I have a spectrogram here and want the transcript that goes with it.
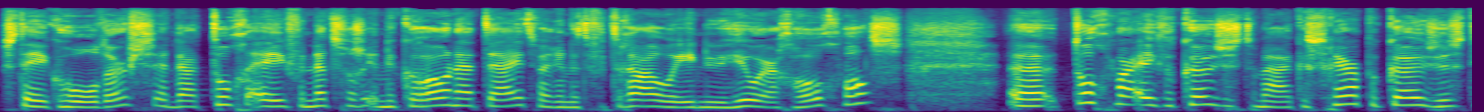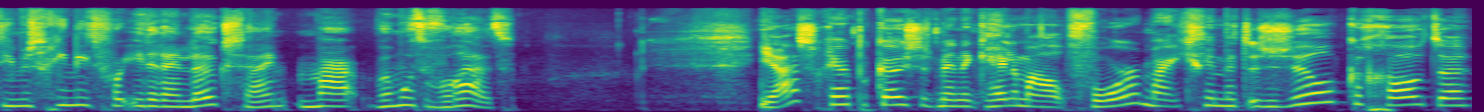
stakeholders. En daar toch even, net zoals in de coronatijd, waarin het vertrouwen in u heel erg hoog was, uh, toch maar even keuzes te maken. Scherpe keuzes die misschien niet voor iedereen leuk zijn, maar we moeten vooruit. Ja, scherpe keuzes ben ik helemaal voor. Maar ik vind met zulke grote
